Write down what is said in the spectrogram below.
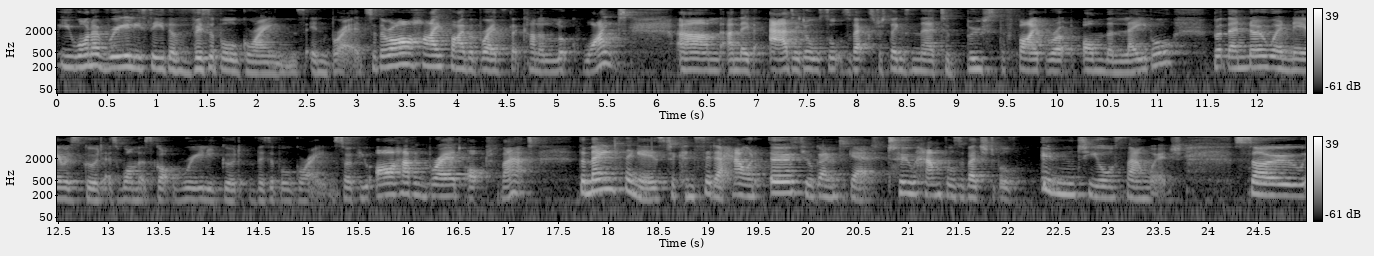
you want to really see the visible grains in bread. So there are high fiber breads that kind of look white. Um, and they've added all sorts of extra things in there to boost the fiber up on the label but they're nowhere near as good as one that's got really good visible grains. So if you are having bread, opt for that. The main thing is to consider how on earth you're going to get two handfuls of vegetables into your sandwich. So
